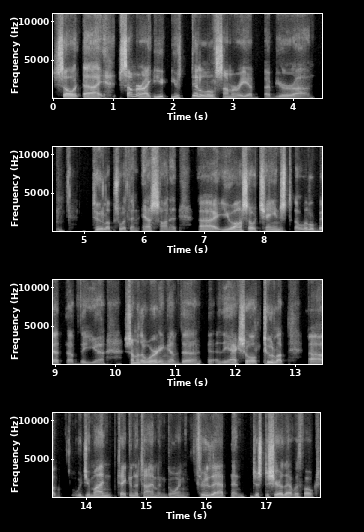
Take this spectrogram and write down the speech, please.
So, uh, summarize, you, you did a little summary of, of your uh, tulips with an S on it. Uh, you also changed a little bit of the uh, some of the wording of the the actual tulip. Uh, would you mind taking the time and going through that and just to share that with folks?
